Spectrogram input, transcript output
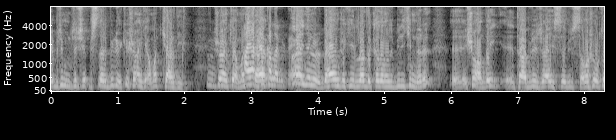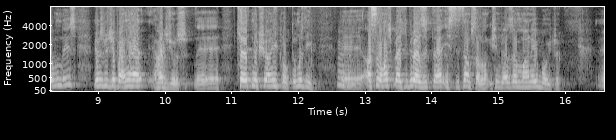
e, bütün müteşebbisler biliyor ki şu anki amaç kar değil. Şu anki amaç Ayakta kalabilmek. Aynen öyle. Daha önceki yıllarda kazandığımız birikimleri e, şu anda e, tabiri caizse bir savaş ortamındayız ve biz bu cephaneyi har- harcıyoruz. E, kar etmek şu an ilk noktamız değil. E, asıl amaç belki birazcık daha istihdam sağlamak. İşin biraz daha manevi boyutu. E,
